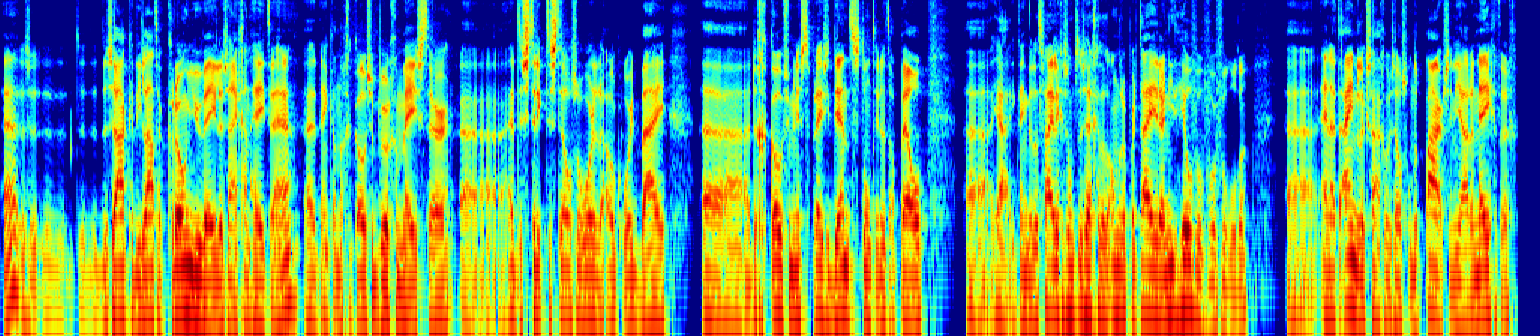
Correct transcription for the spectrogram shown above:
hè, dus, de, de, zaken die later kroonjuwelen zijn gaan heten. Hè? Uh, denk aan de gekozen burgemeester. Uh, het districtenstelsel hoorde daar ook ooit bij. de gekozen minister-president stond in het appel. ja, ik denk dat het veilig is om te zeggen dat andere partijen daar niet heel veel voor voelden. en uiteindelijk zagen we zelfs onder Paars in de jaren negentig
